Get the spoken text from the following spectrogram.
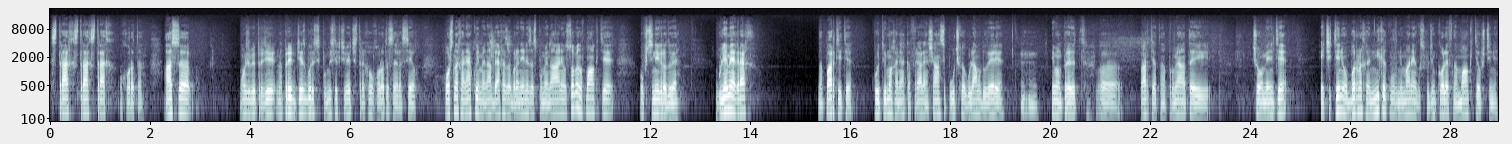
страх, страх, страх у хората. Аз, може би преди, на предните избори си помислих, че вече страха у хората се е разсеял почнаха някои имена, бяха забранени за споменаване, особено в малките общини и градове. Големия грях на партиите, които имаха някакъв реален шанс и получиха голямо доверие, mm-hmm. имам предвид партията на промяната и шоумените, е, че те не обърнаха никакво внимание, господин Колев, на малките общини.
